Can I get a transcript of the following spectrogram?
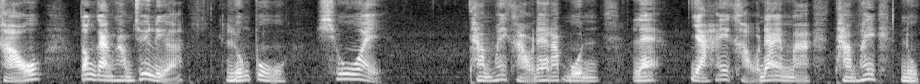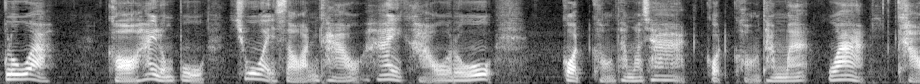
เขาต้องการความช่วยเหลือ หลวงปู่ช่วยทำให้เขาได้รับบุญและ อย่าให้เขาได้มาทำให้หนูกลัว ขอให้หลวงปู่ช่วยสอนเขาให้เขารู้กฎของธรรมชาติ กฎของธรรมะว่าเขา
